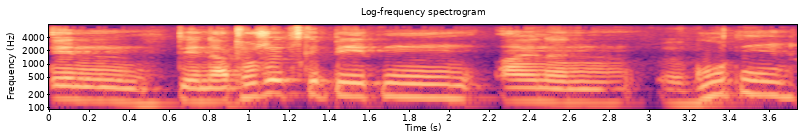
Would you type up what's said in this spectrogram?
in den Naturschutzgebieten einen guten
